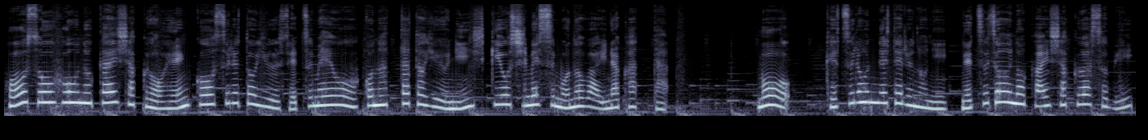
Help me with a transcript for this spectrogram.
放送法の解釈を変更するという説明を行ったという認識を示す者はいなかった。もう、結論出てるのに捏造の解釈遊び？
